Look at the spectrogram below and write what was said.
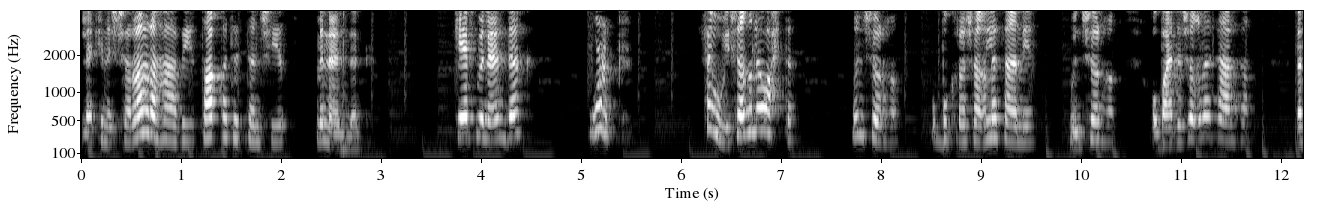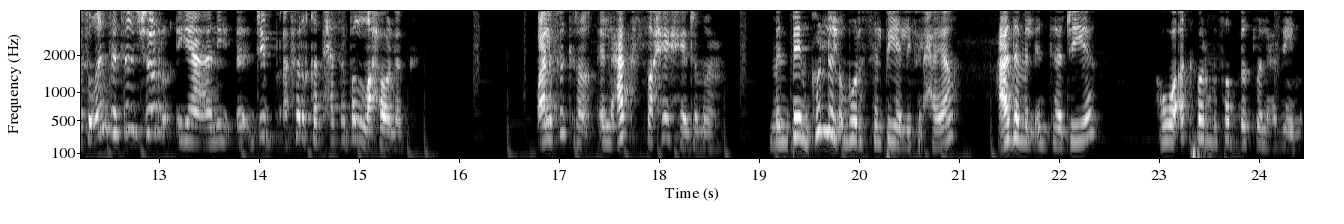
لكن الشرارة هذه طاقة التنشيط من عندك. كيف من عندك؟ work. سوي شغلة واحدة وانشرها. وبكرة شغلة ثانية وانشرها. وبعد شغلة ثالثة بس وانت تنشر يعني جيب فرقة حسب الله حولك. وعلى فكرة العكس صحيح يا جماعة. من بين كل الأمور السلبية اللي في الحياة عدم الإنتاجية هو أكبر مثبط للعزيمة.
